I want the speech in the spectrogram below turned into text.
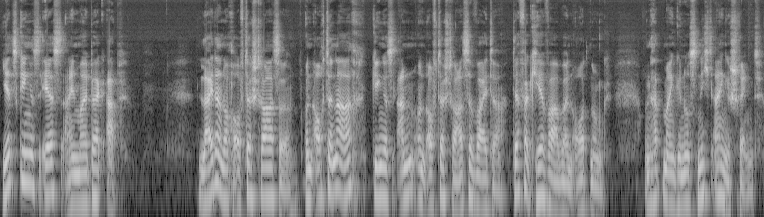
Jetzt ging es erst einmal bergab. Leider noch auf der Straße. Und auch danach ging es an und auf der Straße weiter. Der Verkehr war aber in Ordnung und hat meinen Genuss nicht eingeschränkt.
